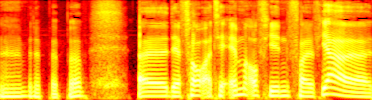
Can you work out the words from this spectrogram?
Äh, äh der VATM auf jeden Fall, ja,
